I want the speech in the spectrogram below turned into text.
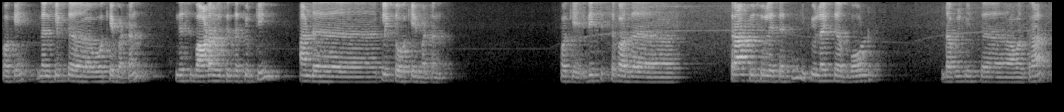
Okay, then click the OK button. This border within the 15 and uh, click the OK button. Okay, this is for the graph visualization. If you like the bold, double click the, our graph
